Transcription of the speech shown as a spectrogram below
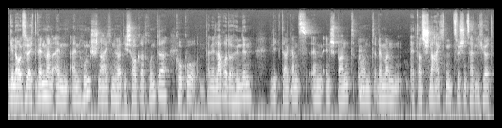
genau, vielleicht, wenn man einen, einen Hund schnarchen hört, ich schaue gerade runter, Coco, deine Labrador-Hündin, liegt da ganz ähm, entspannt und wenn man etwas Schnarchen zwischenzeitlich hört,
